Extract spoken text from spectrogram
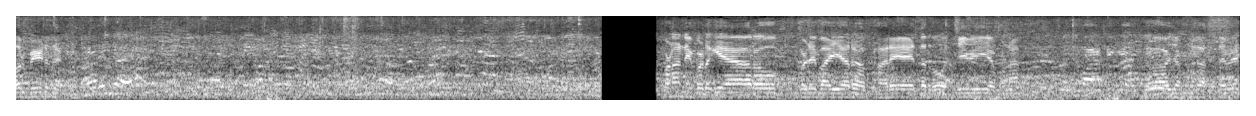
और भीड़ देखो। निपट गया यार वो बड़े भाई यार खा रहे हैं, इधर रोजी भी अपना। आज अपना करते हुए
